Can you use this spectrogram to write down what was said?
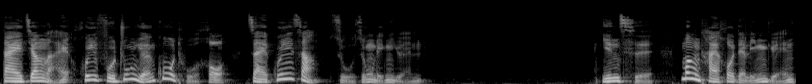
待将来恢复中原故土后再归葬祖宗陵园。因此，孟太后的陵园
